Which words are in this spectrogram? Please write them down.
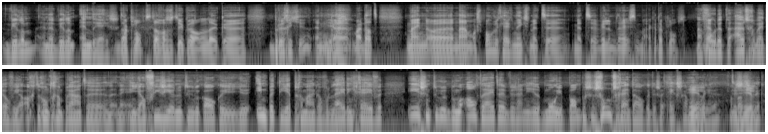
Willem en dan Willem en Drees. Dat klopt. Dat was natuurlijk wel een leuk uh, bruggetje. En, ja. uh, maar dat, mijn uh, naam oorspronkelijk heeft niks met, met Willem Drees te maken. Dat klopt. Nou, voordat we uitgebreid over jouw achtergrond gaan praten en, en jouw visie natuurlijk ook. Je impact die je hebt gemaakt over leiding geven. Eerst natuurlijk doen we altijd, we zijn hier in het mooie Pampus. De zon schijnt ook, het is extra heerlijk. mooi. Hè? Het is heerlijk.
